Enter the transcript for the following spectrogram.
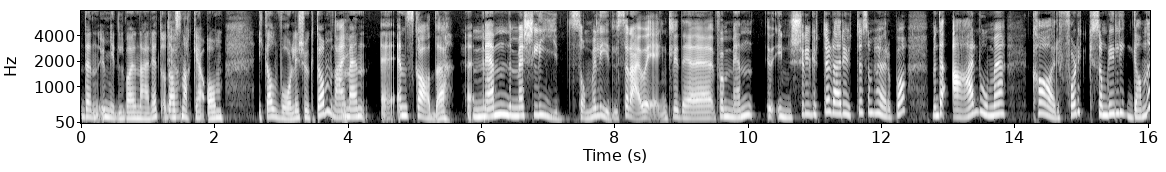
den umiddelbare nærhet. Og da Ja. snakker jeg om ikke alvorlig sjukdom, Nei. men eh, en skade. Menn med slitsomme lidelser er jo egentlig det For menn Unnskyld, gutter der ute som hører på, men det er noe med karfolk som blir liggende.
